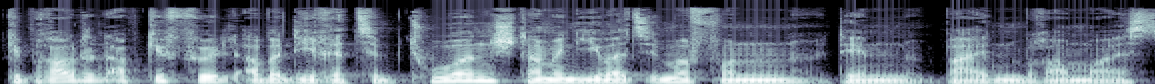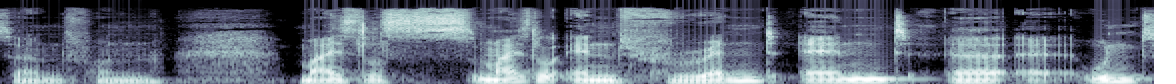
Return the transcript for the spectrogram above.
gebraut und abgefüllt, aber die Rezepturen stammen jeweils immer von den beiden Braumeistern von Meisels, Meisel and Friend and äh, und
